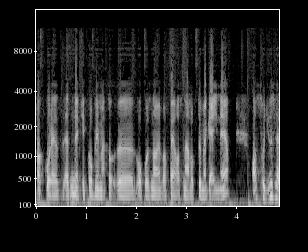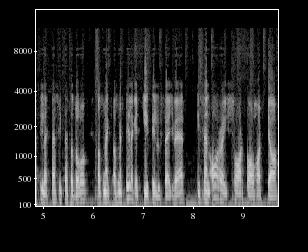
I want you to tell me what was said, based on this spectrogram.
akkor ez, ez mindenképp problémát ö, okozna a felhasználók tömegeinél. Az, hogy üzletileg feszített a dolog, az meg, az meg tényleg egy kétélű fegyver, hiszen arra is sarkalhatja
